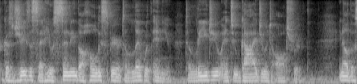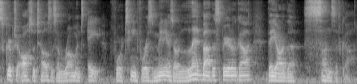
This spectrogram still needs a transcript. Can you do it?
because Jesus said he was sending the Holy Spirit to live within you, to lead you and to guide you into all truth. You know, the scripture also tells us in Romans 8 14, for as many as are led by the Spirit of God, they are the sons of God.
